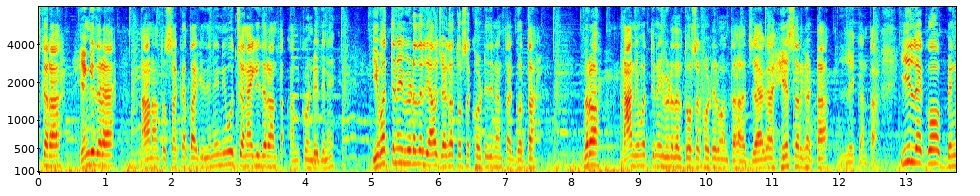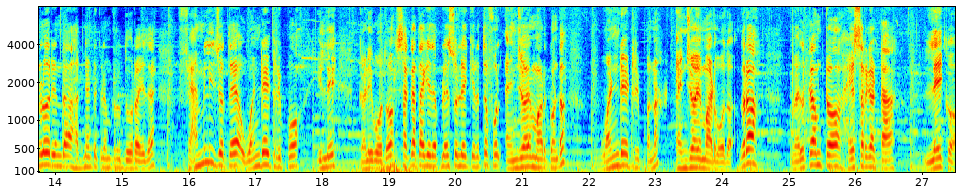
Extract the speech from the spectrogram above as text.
ನಮಸ್ಕಾರ, ಹೆಂಗಿದ್ದೀರಾ? ನಾನಂತೂ ಸಖತ್ತಾಗಿದ್ದೀನಿ, ನೀವು ಚೆನ್ನಾಗಿದ್ದೀರಾ ಅಂತ ಅಂದ್ಕೊಂಡಿದ್ದೀನಿ. ಇವತ್ತಿನ ವಿಡಿಯೋದಲ್ಲಿ ಯಾವ ಜಾಗ ತೋರ್ಸಕ್ಕೆ ಹೊರಟಿದ್ದೀನಿ ಅಂತ ಗೊತ್ತಾ? ಬರೋ ನಾನು ಇವತ್ತಿನ ವಿಡಿಯೋದಲ್ಲಿ ತೋರ್ಸಕ್ಕೆ ಹೊರಟಿರುವಂತಹ ಜಾಗ ಹೇಸರ್ಘಟ್ಟ ಲೇಕ್ ಅಂತ. ಈ ಲೇಕು ಬೆಂಗಳೂರಿಂದ ಹದಿನೆಂಟು ಕಿಲೋಮೀಟರ್ ದೂರ ಇದೆ. ಫ್ಯಾಮಿಲಿ ಜೊತೆ ಒನ್ ಡೇ ಟ್ರಿಪ್ಪು ಇಲ್ಲಿ ಕಳಿಬೋದು. ಸಖತ್ತಾಗಿದೆ ಪ್ಲೇಸು, ಲೇಕ್ ಇರುತ್ತೆ ಫುಲ್ ಎಂಜಾಯ್ ಮಾಡಿಕೊಂಡು ಒನ್ ಡೇ ಟ್ರಿಪ್ಪನ್ನು ಎಂಜಾಯ್ ಮಾಡ್ಬೋದು. ಗುರು ವೆಲ್ಕಮ್ ಟು ಹೇಸರ್ಘಟ್ಟ ಲೇಕು.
